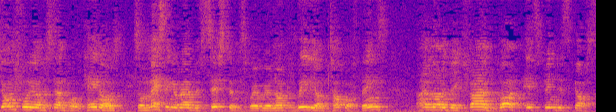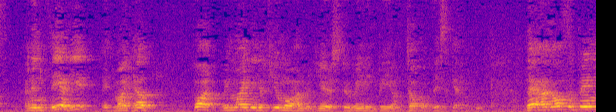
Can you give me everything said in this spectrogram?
don't fully understand volcanoes. So messing around with systems where we're not really on top of things, I'm not a big fan, but it's been discussed. And in theory, it might help. But we might need a few more hundred years to really be on top of this game. There has also been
